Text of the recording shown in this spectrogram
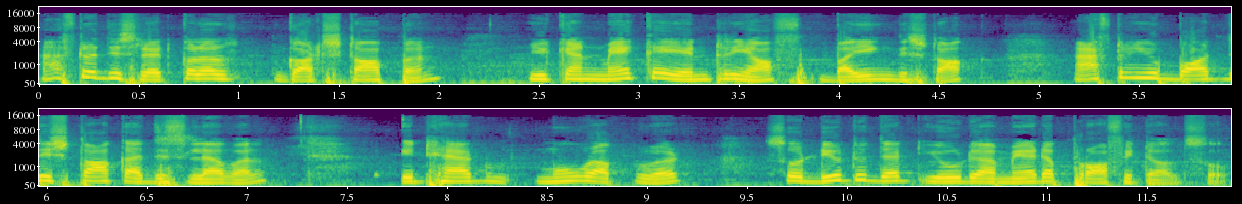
After this red color got stopped you can make a entry of buying the stock. After you bought the stock at this level it had moved upward. So due to that you would have made a profit also.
